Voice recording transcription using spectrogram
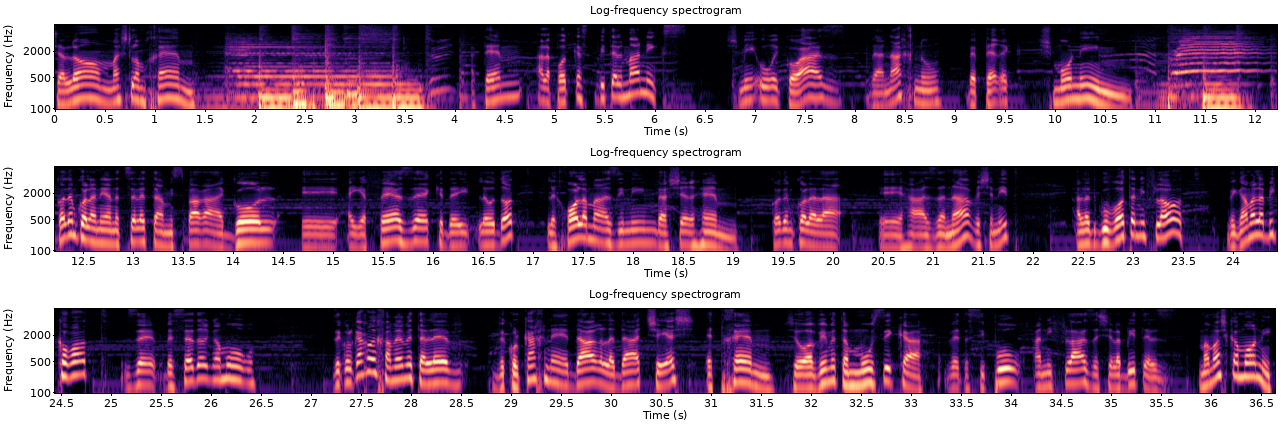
שלום, מה שלומכם? אתם על הפודקאסט ביטלמניקס. שמי אורי קואז, ואנחנו בפרק 80. קודם כל אני אנצל את המספר העגול אה, היפה הזה כדי להודות לכל המאזינים באשר הם. קודם כל על ההאזנה, ושנית, על התגובות הנפלאות, וגם על הביקורות. זה בסדר גמור. זה כל כך מחמם את הלב וכל כך נהדר לדעת שיש אתכם שאוהבים את המוסיקה ואת הסיפור הנפלא הזה של הביטלס, ממש כמוני.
